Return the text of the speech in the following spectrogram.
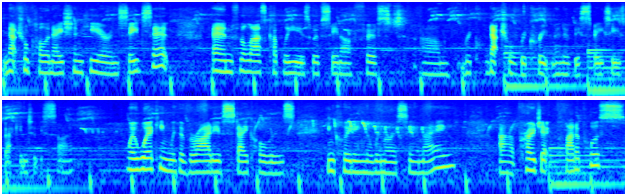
natural pollination here and seed set. And for the last couple of years, we've seen our first um, rec natural recruitment of this species back into this site. We're working with a variety of stakeholders, including the Wimmera CMA, uh, Project Platypus,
